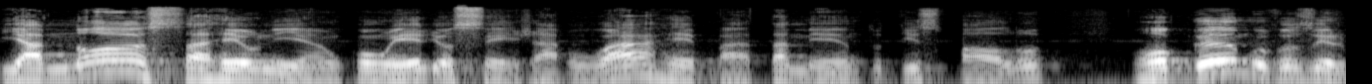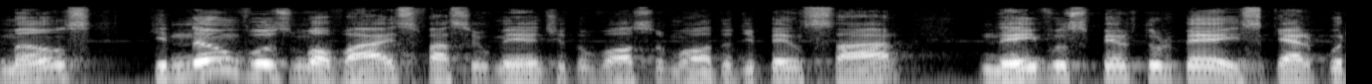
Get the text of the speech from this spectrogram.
E a nossa reunião com ele, ou seja, o arrebatamento, diz Paulo, rogamos-vos, irmãos, que não vos movais facilmente do vosso modo de pensar, nem vos perturbeis, quer por,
